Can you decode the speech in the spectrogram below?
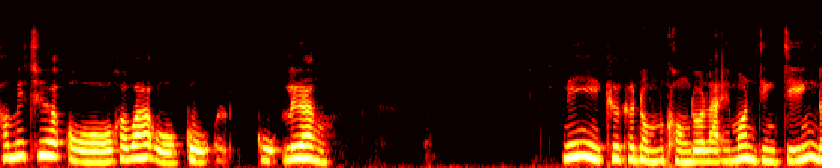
เขาไม่เชื่อโอเขาว่าโอกุกุเรื่อง นี่คือขนมของโดราเอมอนจริง ๆ โด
